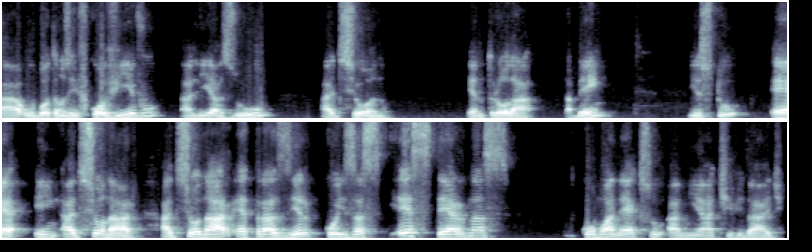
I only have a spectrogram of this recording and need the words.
a, o botãozinho ficou vivo, ali azul, adiciono. Entrou lá, tá bem? Isto é em adicionar. Adicionar é trazer coisas externas como anexo à minha atividade.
